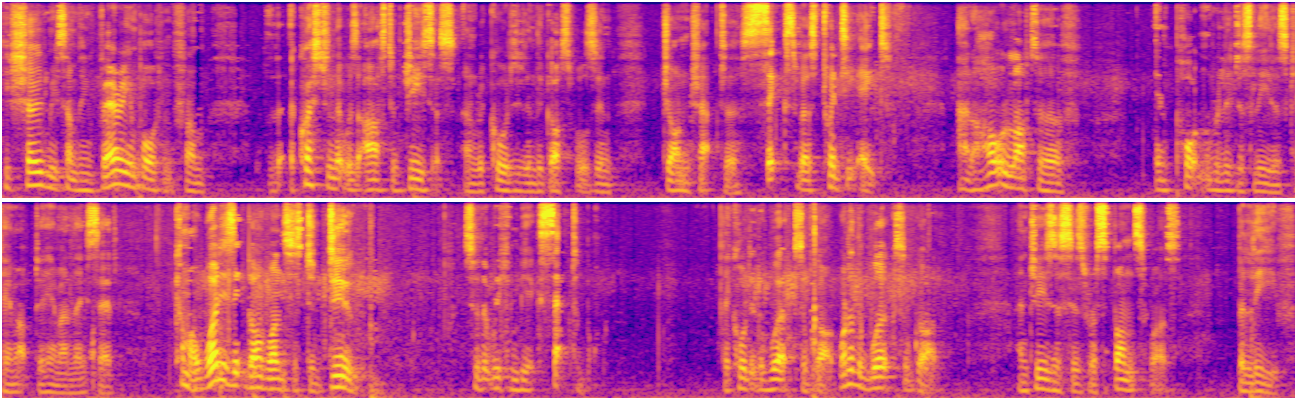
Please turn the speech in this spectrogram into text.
he showed me something very important from the, a question that was asked of Jesus and recorded in the Gospels in John chapter 6, verse 28. And a whole lot of important religious leaders came up to him and they said, Come on, what is it God wants us to do so that we can be acceptable? They called it the works of God. What are the works of God? And Jesus' response was, Believe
